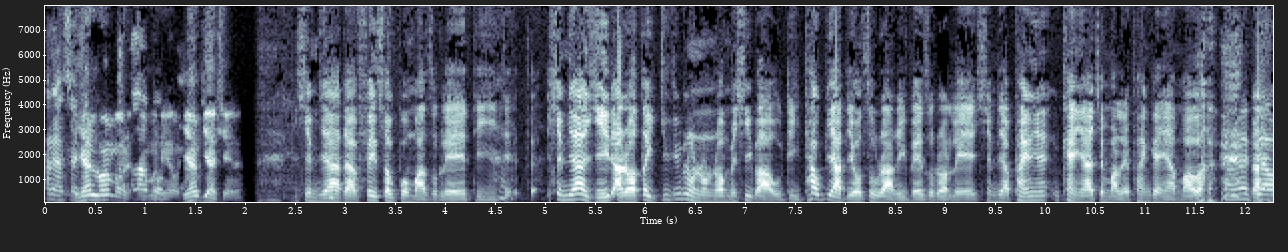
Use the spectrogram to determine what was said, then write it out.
အဲ့ဒါဆိုရန်လွမ်းပါတယ်အမနေရန်ပြန်ရှင်းတယ်ရှင်ပြဒါ Facebook ပေါ်မှာဆိုလဲဒီရှင်ပြရေးတာတော့တိတ်ကြည့်ကြည့်လွန်လွန်တော့မရှိပါဘူးဒီထောက်ပြပြောဆိုတာတွေပဲဆိုတော့လေရှင်ပြဖန်ခံရခြင်းမလဲဖန်ခံရမှာပါပြော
